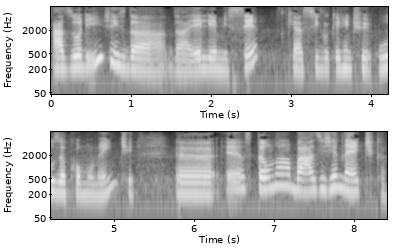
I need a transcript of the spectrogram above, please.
As origens da, da LMC, que é a sigla que a gente usa comumente, é, estão na base genética,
